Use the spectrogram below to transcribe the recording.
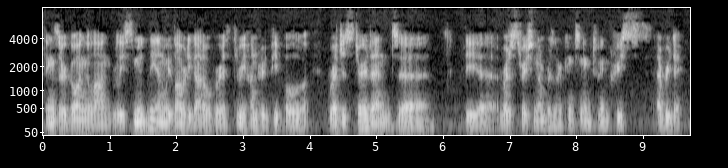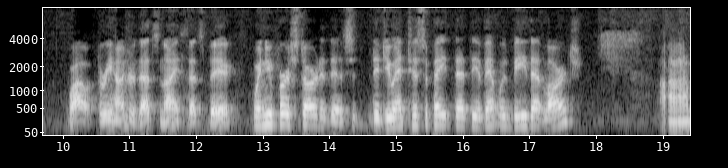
things are going along really smoothly, and we've already got over 300 people registered, and uh, the uh, registration numbers are continuing to increase every day. Wow, 300, that's nice, that's big. When you first started this, did you anticipate that the event would be that large? あ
